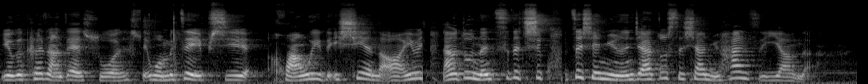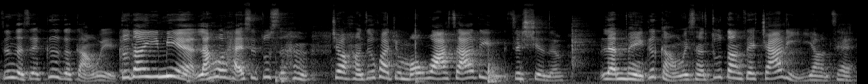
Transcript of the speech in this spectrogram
有个科长在说，我们这一批环卫的一线的啊，因为然后都能吃得起苦，这些女人家都是像女汉子一样的。”真的在各个岗位独当一面，然后还是都是很叫杭州话就毛哇扎的这些人，来每个岗位上都当在家里一样，在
